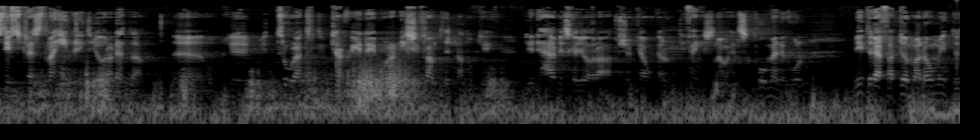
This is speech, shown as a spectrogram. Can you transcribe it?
Stiftsprästerna hinner inte göra detta. Eh, och eh, vi tror att kanske är det vår nisch i framtiden att okay, det är det här vi ska göra, att försöka åka runt i fängelserna och hälsa på människor. Vi är inte där för att döma dem, inte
